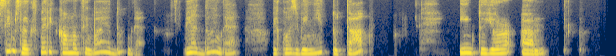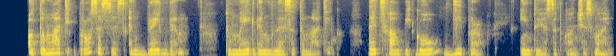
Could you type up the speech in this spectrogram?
seems like a very common thing. Why are you doing that? We are doing that because we need to tap into your um, automatic processes and break them to make them less automatic. That's how we go deeper into your subconscious mind.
